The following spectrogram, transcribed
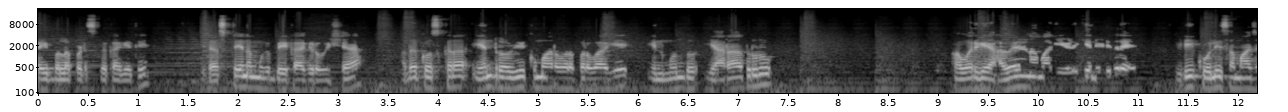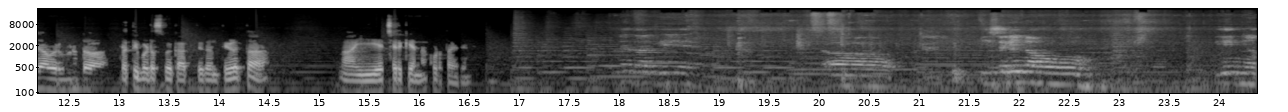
ಕೈ ಬಲಪಡಿಸಬೇಕಾಗೈತಿ. ಇದಷ್ಟೇ ನಮಗೆ ಬೇಕಾಗಿರೋ ವಿಷಯ. ಅದಕ್ಕೋಸ್ಕರ ಎನ್ ರವಿಕುಮಾರ್ ಅವರ ಪರವಾಗಿ ಇನ್ನು ಮುಂದೆ ಯಾರಾದರೂ ಅವರಿಗೆ ಅವೇಳನವಾಗಿ ಹೇಳಿಕೆ ನೀಡಿದರೆ ಇಡೀ ಕೋಲಿ ಸಮಾಜ ಅವರ ವಿರುದ್ಧ ಪ್ರತಿಭಟಿಸಬೇಕಾಗ್ತದೆ ಅಂತ ಹೇಳ್ತಾ ನಾ ಈ ಎಚ್ಚರಿಕೆಯನ್ನು ಕೊಡ್ತಾ ಇದ್ದೇನೆ. ಈ ಸರಿ ನಾವು ಏನು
